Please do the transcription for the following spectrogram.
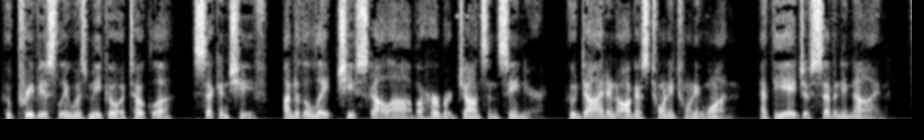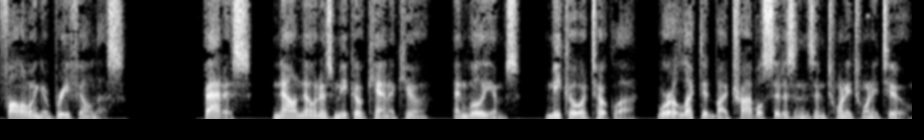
who previously was Miko Atokla, second chief, under the late Chief Skala Abba Herbert Johnson Sr., who died in August 2021, at the age of 79, following a brief illness. Battise, now known as Miko Kanakyo, and Williams, Miko Atokla, were elected by tribal citizens in 2022.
